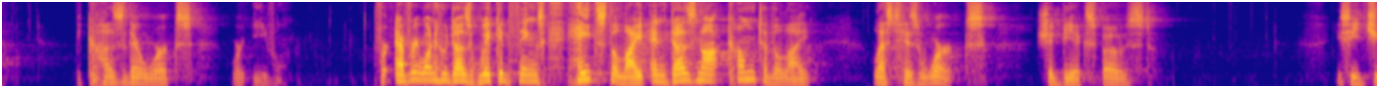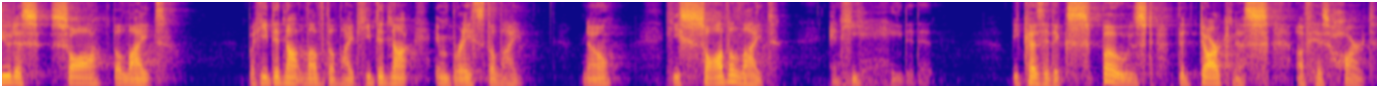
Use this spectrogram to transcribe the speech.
because their works were evil. For everyone who does wicked things hates the light and does not come to the light, lest his works should be exposed. You see, Judas saw the light, but he did not love the light. He did not embrace the light. No, he saw the light and he hated it because it exposed the darkness of his heart.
